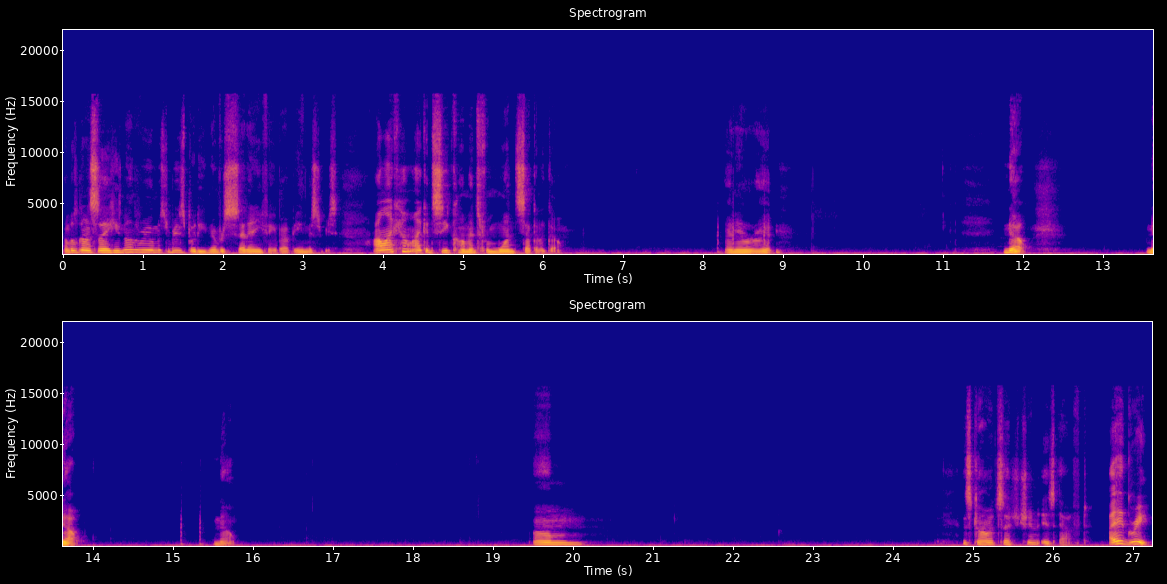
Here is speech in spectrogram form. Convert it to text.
I was gonna say he's not the real Mr. Beast, but he never said anything about being Mr. Beast. I like how I could see comments from one second ago. I know, right? No. No. No. Um. This comment section is effed. I agree.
